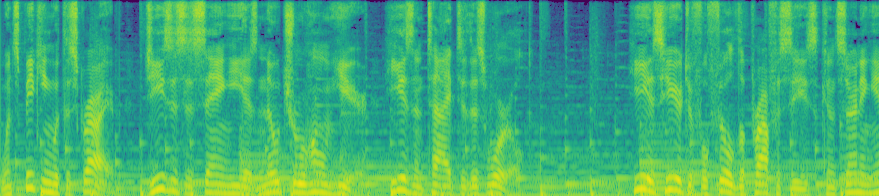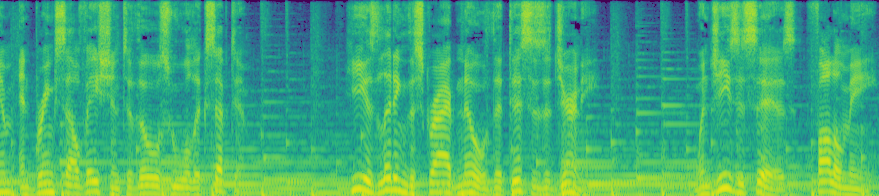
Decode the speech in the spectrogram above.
When speaking with the scribe, Jesus is saying he has no true home here, he isn't tied to this world. He is here to fulfill the prophecies concerning him and bring salvation to those who will accept him. He is letting the scribe know that this is a journey. When Jesus says, Follow me,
